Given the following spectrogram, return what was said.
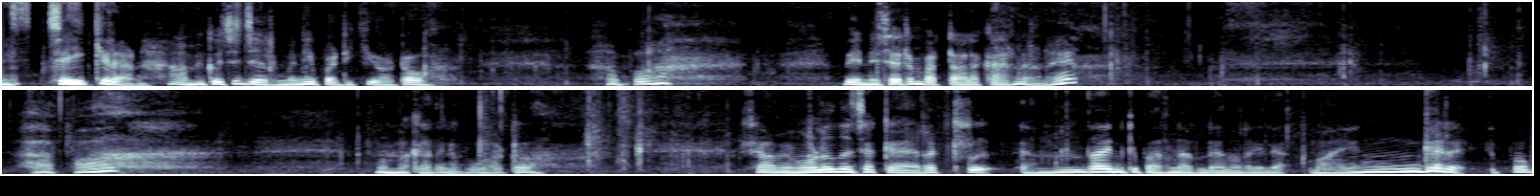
നിശ്ചയിക്കലാണ്. ആമിക്കൊച്ച് ജർമ്മനി പഠിക്കുക കേട്ടോ അപ്പോൾ ബെന്നിച്ചേട്ടൻ പട്ടാളക്കാരനാണ്. അപ്പോൾ നമുക്കതിന് പോകാം കേട്ടോ. ഷാമിമോൾ എന്ന് വെച്ചാൽ ക്യാരക്ടർ എന്താ എനിക്ക് പറഞ്ഞിട്ടുണ്ടെന്ന് അറിയില്ല ഭയങ്കര ഇപ്പം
